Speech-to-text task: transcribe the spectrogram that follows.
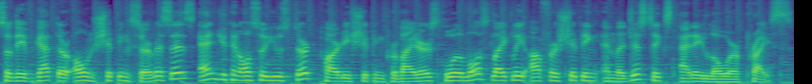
So they've got their own shipping services and you can also use third-party shipping providers who will most likely offer shipping and logistics at a lower price.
